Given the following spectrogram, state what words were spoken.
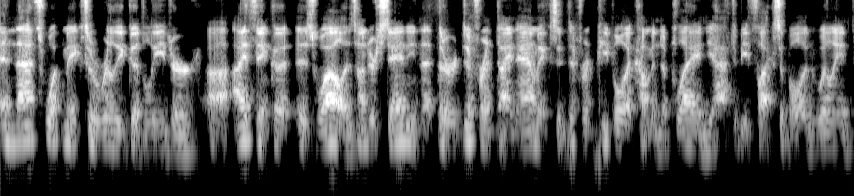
And that's what makes a really good leader, uh, I think, uh, as well, is understanding that there are different dynamics and different people that come into play, and you have to be flexible and willing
